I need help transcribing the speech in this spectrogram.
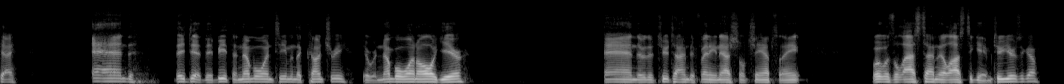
Okay. And they did. They beat the number one team in the country. They were number one all year. And they're the two time defending national champs. I ain't, what was the last time they lost a game? Two years ago?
